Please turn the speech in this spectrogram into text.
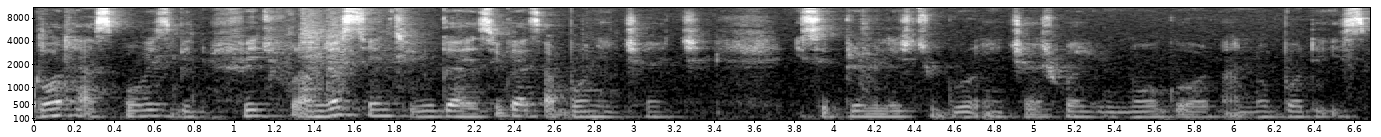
God has always been faithful. I'm just saying to you guys, you guys are born in church. It's a privilege to grow in church where you know God and nobody is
